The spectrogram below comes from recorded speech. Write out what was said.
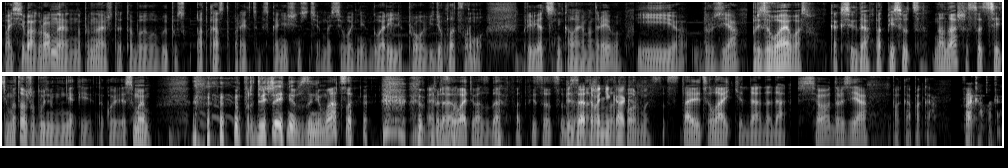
Спасибо огромное. Напоминаю, что это был выпуск подкаста проекта бесконечности. Мы сегодня говорили про видеоплатформу «Привет» с Николаем Андреевым. И, друзья, призываю вас как всегда, подписываться на наши соцсети. Мы тоже будем некий такой SMM продвижением заниматься. Это... Призывать вас, да, подписываться Без на этого наши никак. платформы, ставить лайки, да-да-да. Все, друзья, пока-пока. Пока-пока.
